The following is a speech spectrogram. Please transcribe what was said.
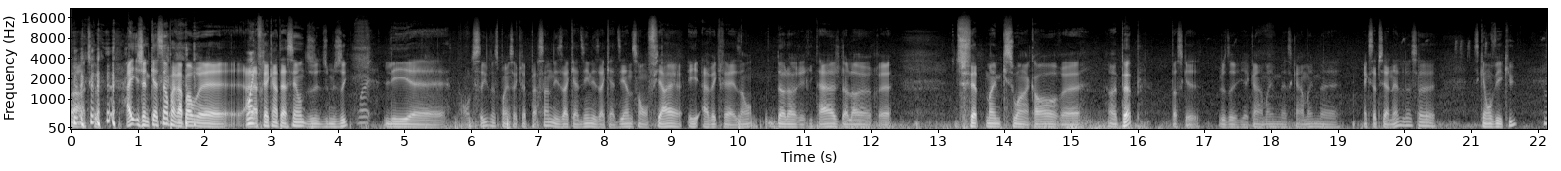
Ah, en tout cas. Hey, J'ai une question par rapport euh, à Ouais. la fréquentation du, du musée. Ouais. Les, euh, on le sait, c'est pas un secret de personne, les Acadiens les Acadiennes sont fiers et avec raison de leur héritage, de leur euh, du fait même qu'ils soient encore euh, un peuple, parce que je veux dire, il y a quand même, c'est quand même euh, exceptionnel là, ça, ce qu'ils ont vécu. Mm.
